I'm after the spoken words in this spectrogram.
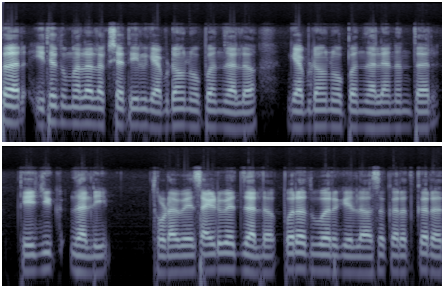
तर इथे तुम्हाला लक्षात येईल गॅपडाऊन ओपन झालं. गॅपडाऊन ओपन झाल्यानंतर तेजी झाली. थोडा वेळ साईडवेज झालं परत वर गेलं असं करत करत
